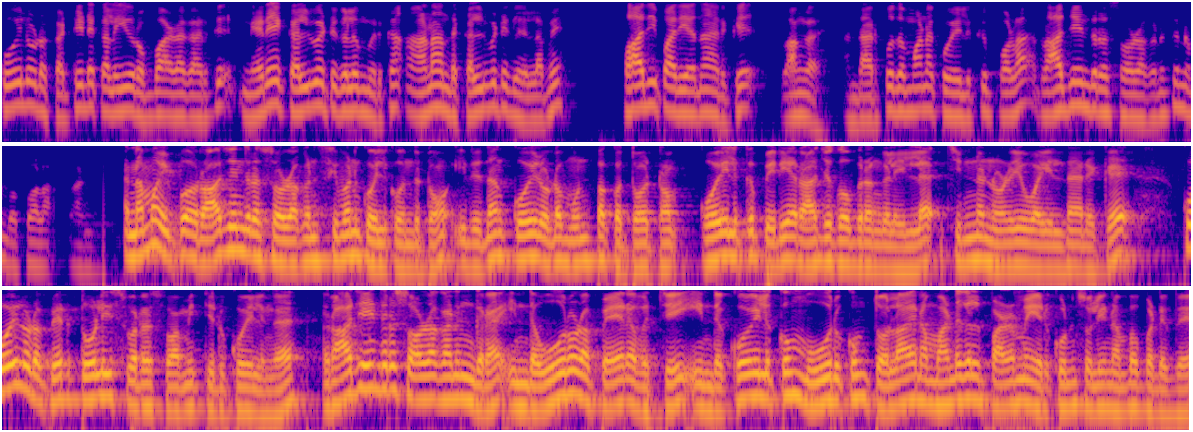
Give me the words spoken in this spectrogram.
கோயிலோட கட்டிடக்கலையும் ரொம்ப அழகாக இருக்குது நிறைய கல்வெட்டுகளும் இருக்கு. ஆனால் அந்த கல்வெட்டுகள் எல்லாமே பாதி பாதியாக தான் இருக்குது வாங்க அந்த அற்புதமான கோயிலுக்கு போகலாம் ராஜேந்திர சோழகனுக்கு நம்ம போகலாம் வாங்க. நம்ம இப்போ ராஜேந்திர சோழகன் சிவன் கோயிலுக்கு வந்துட்டோம். இதுதான் கோயிலோட முன்பக்க தோற்றம். கோயிலுக்கு பெரிய ராஜகோபுரங்கள் இல்லை. சின்ன நுழைவாயில் தான் இருக்குது கோயிலோட பேர் தோலீஸ்வரர் சுவாமி திருக்கோயிலுங்க. ராஜேந்திர சோழகனுங்கிற இந்த ஊரோட பெயரை வச்சு இந்த கோயிலுக்கும் ஊருக்கும் தொள்ளாயிரம் ஆண்டுகள் பழமை இருக்கும்னு சொல்லி நம்பப்படுது.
